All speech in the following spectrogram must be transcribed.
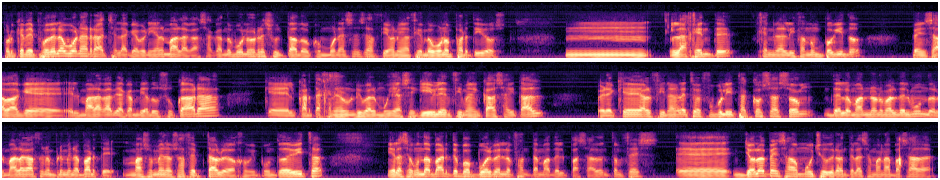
Porque después de la buena racha en la que venía el Málaga, sacando buenos resultados, con buenas sensaciones, haciendo buenos partidos, mmm, la gente generalizando un poquito, pensaba que el Málaga había cambiado su cara, que el Cartagena era un rival muy asequible encima en casa y tal. Pero es que al final estos futbolistas cosas son de lo más normal del mundo. El Málaga hace una primera parte más o menos aceptable bajo mi punto de vista. Y en la segunda parte pues vuelven los fantasmas del pasado. Entonces eh, yo lo he pensado mucho durante la semana pasada.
